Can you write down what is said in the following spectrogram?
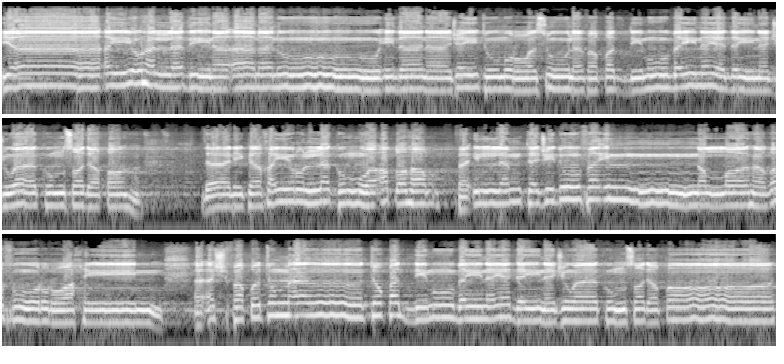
يا أيها الذين آمنوا إذا ناجيتم الرسول فقدموا بين يدي نجواكم صدقة. ذلك خير لكم وأطهر. فإن لم تجدوا فإن الله غفور رحيم. أأشفقتم أن تقدموا بين يدي نجواكم صدقات.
